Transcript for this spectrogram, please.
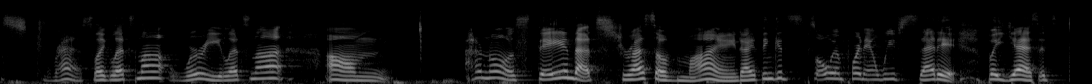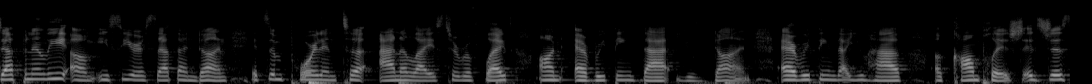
stress. Like let's not worry. Let's not um I don't know, stay in that stress of mind. I think it's so important and we've said it. But yes, it's definitely um easier said than done. It's important to analyze, to reflect on everything that you've done, everything that you have accomplished. It's just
